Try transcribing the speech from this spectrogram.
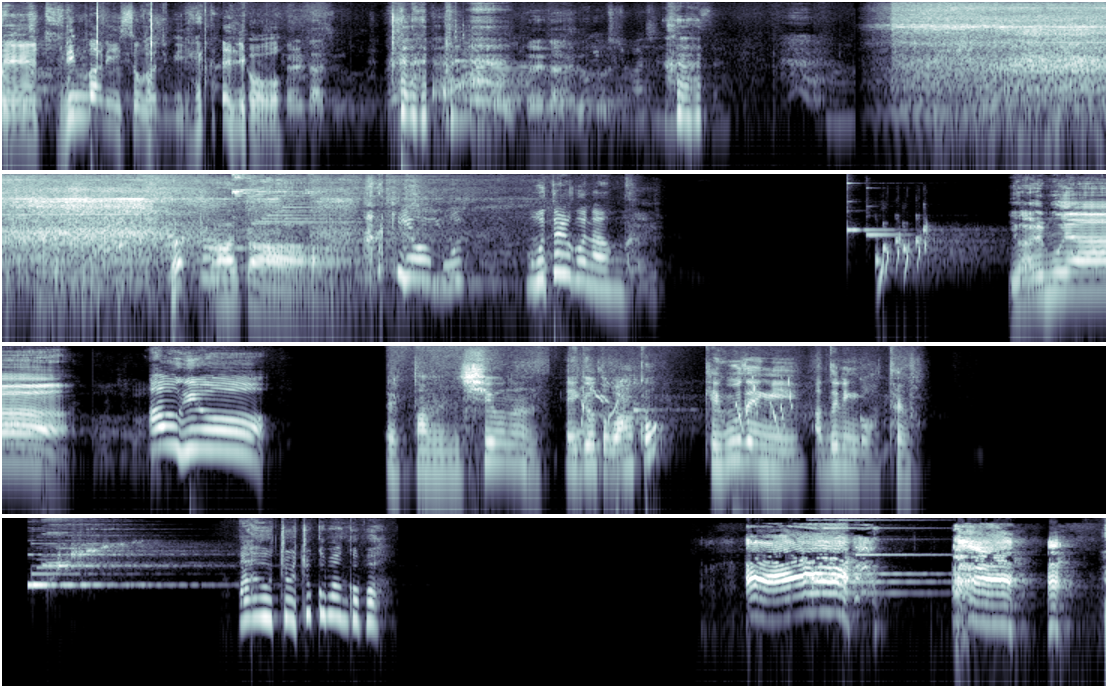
네 줄임말이 있어가지고 이게 헷갈려. 아따. 귀여워 못, 못 들고 나온 거. 열무야. 아우 귀여워. 일단 시우는 애교도 많고 개구쟁이 아들인 것 같아요. 아유 저 조그만 거 봐.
